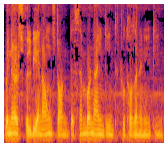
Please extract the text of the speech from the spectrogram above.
Winners will be announced on December 19th, 2018.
